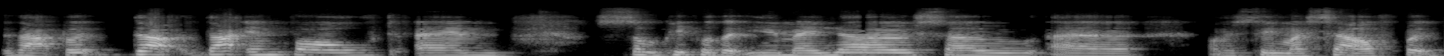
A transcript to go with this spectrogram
that. But that that involved um, some people that you may know. So uh, obviously myself, but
